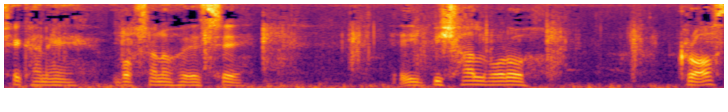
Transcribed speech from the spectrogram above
সেখানে বসানো হয়েছে এই বিশাল বড় ক্রস।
